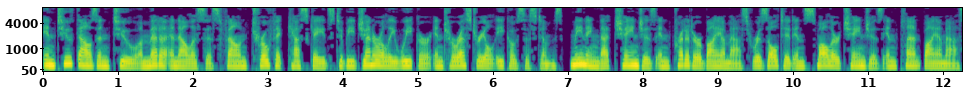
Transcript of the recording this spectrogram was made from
In 2002 a meta-analysis found trophic cascades to be generally weaker in terrestrial ecosystems, meaning that changes in predator biomass resulted in smaller changes in plant biomass.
